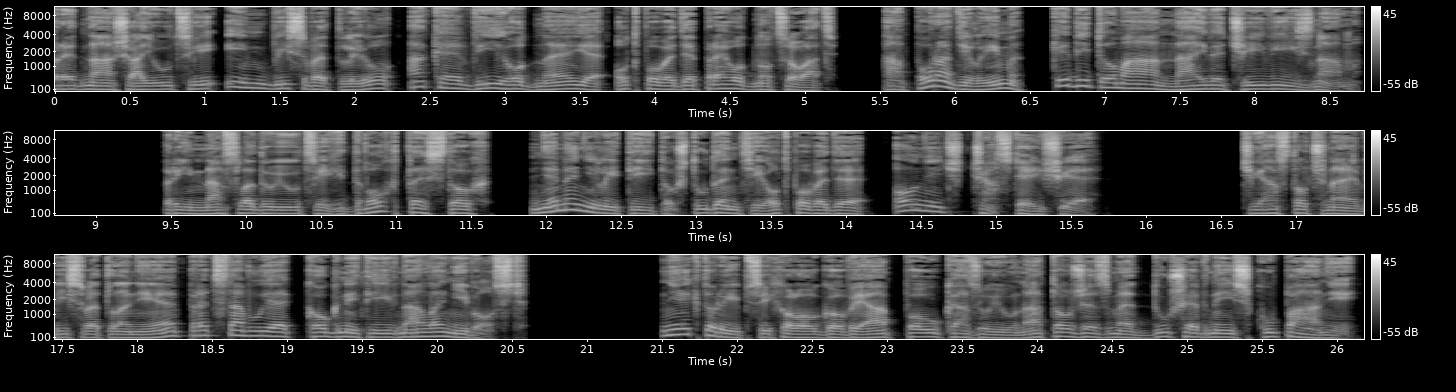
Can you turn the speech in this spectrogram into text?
Prednášajúci im vysvetlil, aké výhodné je odpovede prehodnocovať a poradil im, kedy to má najväčší význam. Pri nasledujúcich dvoch testoch nemenili títo študenti odpovede o nič častejšie. Čiastočné vysvetlenie predstavuje kognitívna lenivosť. Niektorí psychológovia poukazujú na to, že sme duševní skupáni.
